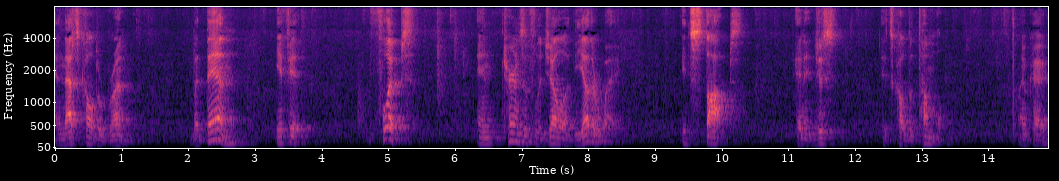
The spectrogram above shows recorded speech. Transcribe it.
And that's called a run. But then, if it flips and turns the flagella the other way, it stops and it just, it's called a tumble. Okay?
